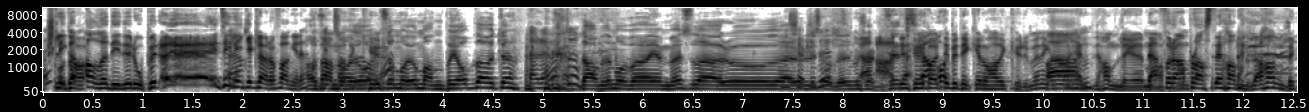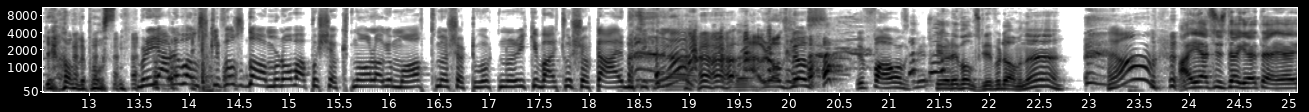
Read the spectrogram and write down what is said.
det? Slik at alle de du roper øy, øy, øy, til ikke klarer å fange det. Og så må, jo, så må jo mannen på jobb, da, vet du. Det er det, vet du. Damene må være hjemme, så da er jo litt sitt. annerledes Ja, de skulle bare til butikken og ha det kurven. Ikke sant? Handle Det er for å ha plass til handle, handle, handleposen. Det blir jævlig vanskelig for oss damer nå å være på kjøkkenet og lage mat med skjørtet vårt når vi ikke veit hvor skjørtet er i butikken engang. Det er jo vanskelig, ass! Det er faen vanskelig. Skal gjøre det vanskelig for damene. Ja, Nei, jeg syns det er greit. Jeg,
